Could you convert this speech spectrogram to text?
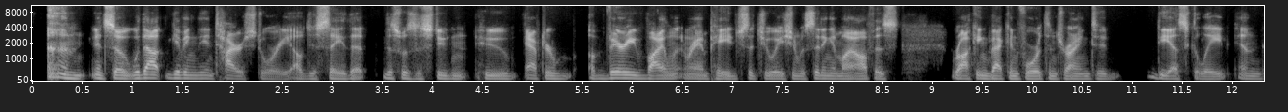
and so without giving the entire story, I'll just say that this was a student who, after a very violent rampage situation, was sitting in my office, rocking back and forth and trying to de-escalate. And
